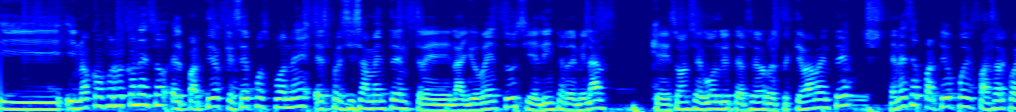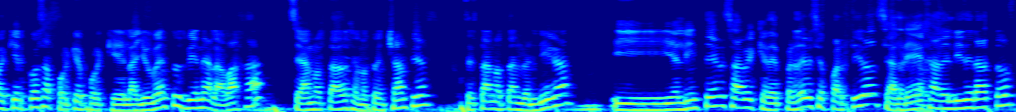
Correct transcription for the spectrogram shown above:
Y, y no conforme con eso, el partido que se pospone es precisamente entre la Juventus y el Inter de Milán, que son segundo y tercero respectivamente. En ese partido puede pasar cualquier cosa, ¿por qué? Porque la Juventus viene a la baja, se ha anotado, se anotó en Champions, se está anotando en Liga, y el Inter sabe que de perder ese partido se aleja del liderato,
